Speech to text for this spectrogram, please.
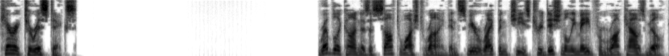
Characteristics Reblochon is a soft-washed rind and smear ripened cheese traditionally made from raw cow's milk.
